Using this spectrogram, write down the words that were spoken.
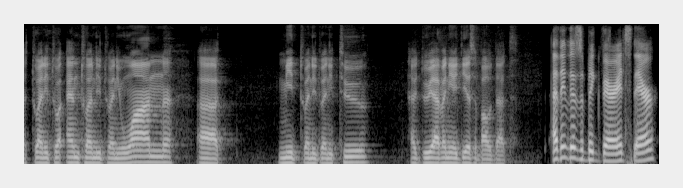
Uh, 20 end 2021, uh, mid 2022. Uh, do you have any ideas about that? I think there's a big variance there.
